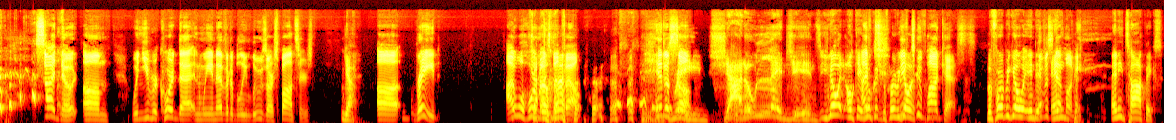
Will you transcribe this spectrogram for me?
Side note, um, when you record that and we inevitably lose our sponsors, yeah, uh, raid I will whore myself out. Hit us Raid up. Shadow Legends. You know what? Okay, real quick before we, we go, two podcasts. Before we go into Give us any, that money. any topics,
